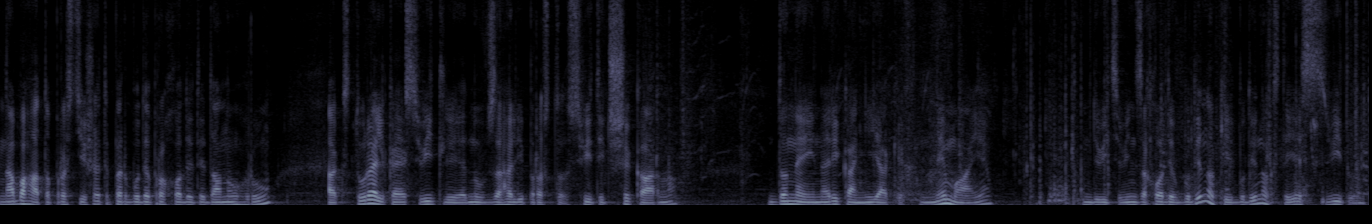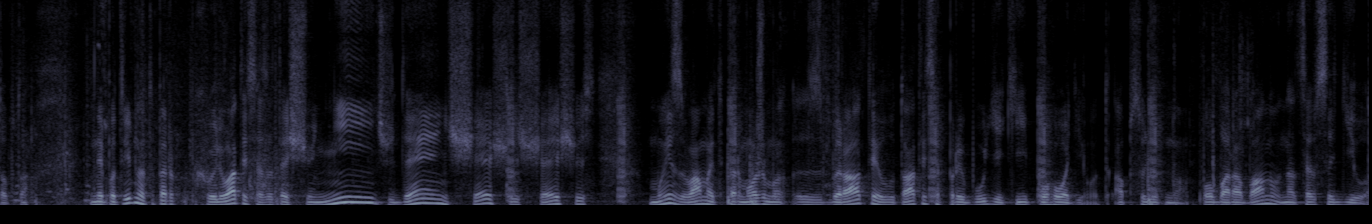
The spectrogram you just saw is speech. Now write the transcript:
Набагато простіше тепер буде проходити дану гру. Так, турелька освітлює, ну, взагалі просто світить шикарно. До неї нарікань ніяких немає. Дивіться, він заходить в будинок і будинок стає світлим. Тобто не потрібно тепер хвилюватися за те, що ніч, день, ще щось, ще щось. Ми з вами тепер можемо збирати, лутатися при будь-якій погоді. От абсолютно по барабану на це все діло.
